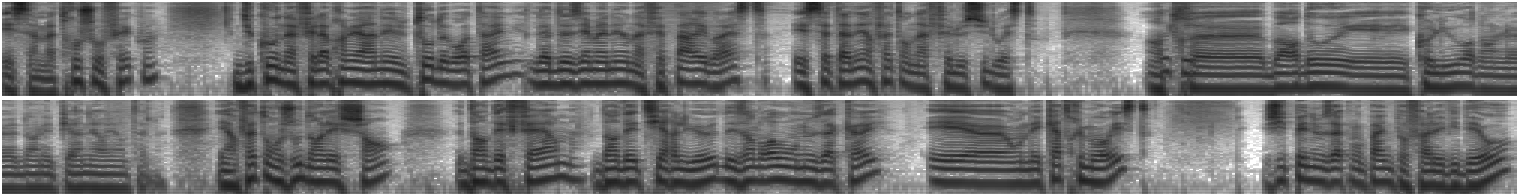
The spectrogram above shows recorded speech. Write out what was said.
Et ça m'a trop chauffé, quoi. Du coup, on a fait la première année le Tour de Bretagne, la deuxième année, on a fait Paris-Brest, et cette année, en fait, on a fait le Sud-Ouest. Entre euh, Bordeaux et Collioure dans, le, dans les Pyrénées-Orientales. Et en fait, on joue dans les champs, dans des fermes, dans des tiers-lieux, des endroits où on nous accueille. Et euh, on est quatre humoristes. JP nous accompagne pour faire les vidéos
